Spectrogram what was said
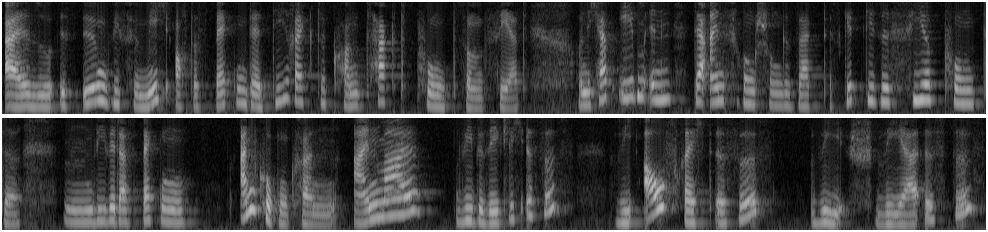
Also ist irgendwie für mich auch das Becken der direkte Kontaktpunkt zum Pferd. Und ich habe eben in der Einführung schon gesagt, es gibt diese vier Punkte. Hm, wie wir das Becken angucken können. Einmal, wie beweglich ist es, wie aufrecht ist es, wie schwer ist es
